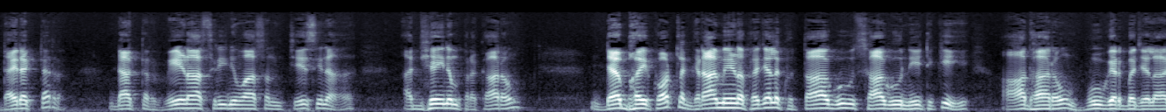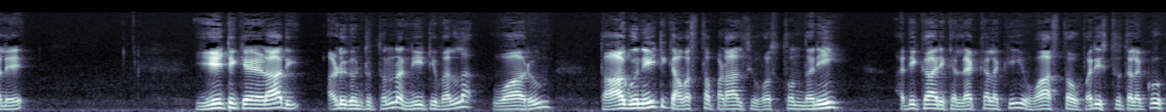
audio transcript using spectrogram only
director doctor Veena Srinivasan చేసిన అధ్యయనం ప్రకారం డెబ్భై కోట్ల గ్రామీణ ప్రజలకు తాగు సాగు నీటికి ఆధారం భూగర్భ జలాలే. ఏటికేడాది అడుగంటుతున్న నీటి వల్ల వారు తాగునీటికి అవస్థపడాల్సి వస్తుందని అధికారిక లెక్కలకి వాస్తవ పరిస్థితులకు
